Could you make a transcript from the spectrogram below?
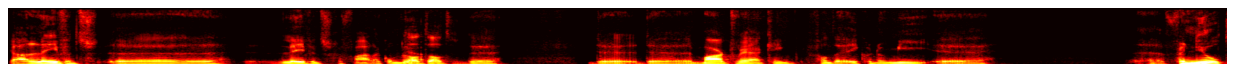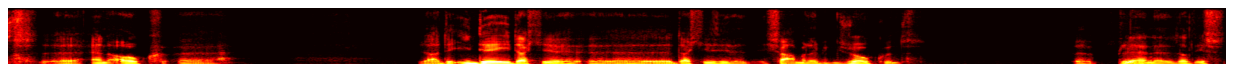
ja, levens, uh, levensgevaarlijk, omdat dat de, de, de marktwerking van de economie vernielt en ook ja, de idee dat je, dat je die samenleving zo kunt plannen, dat is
